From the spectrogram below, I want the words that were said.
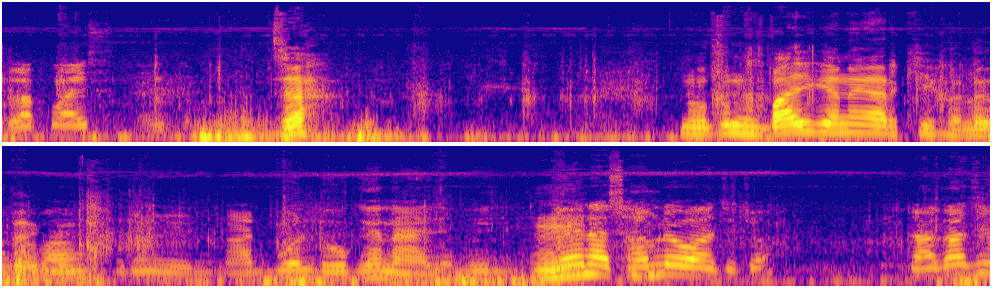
ক্লকওয়াইজ যা। নতুন বাইক এনে আর কি হলো দেখবেন নাট বল ঢোকে না যে বুঝলি। হুম। এই না সামনেও আছে চ। টাকা আছে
